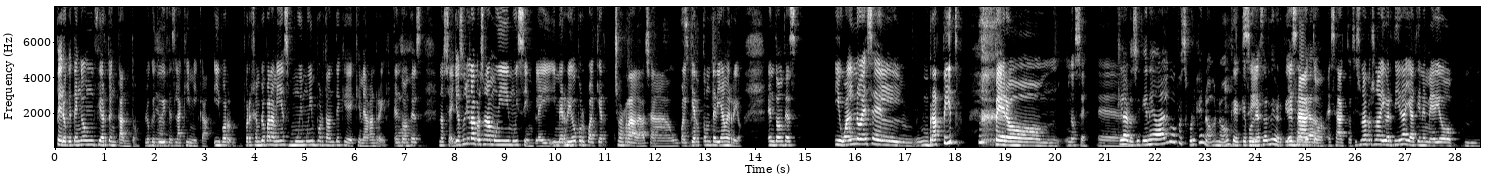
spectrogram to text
pero que tenga un cierto encanto, lo que tú dices, la química. Y por, por ejemplo, para mí es muy, muy importante que, que me hagan reír. Entonces, no sé, yo soy una persona muy, muy simple y, y me río por cualquier chorrada, o sea, cualquier tontería me río. Entonces, igual no es el Brad Pitt, pero mm, no sé. eh, Claro, si tiene algo, pues ¿por qué no? ¿No? Que, que Sí. podría ser divertido. Exacto, exacto. Si es una persona divertida, ya tiene medio mm,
